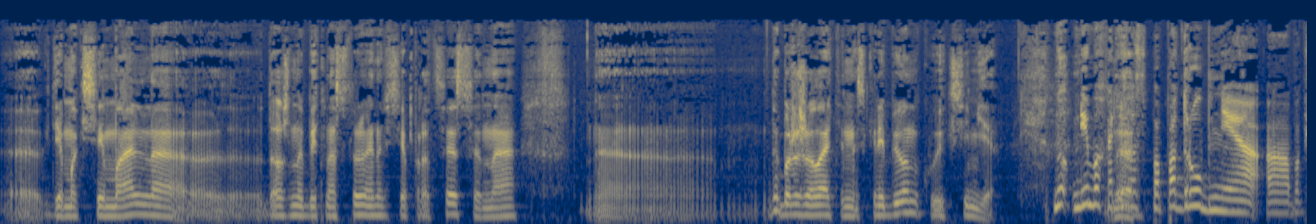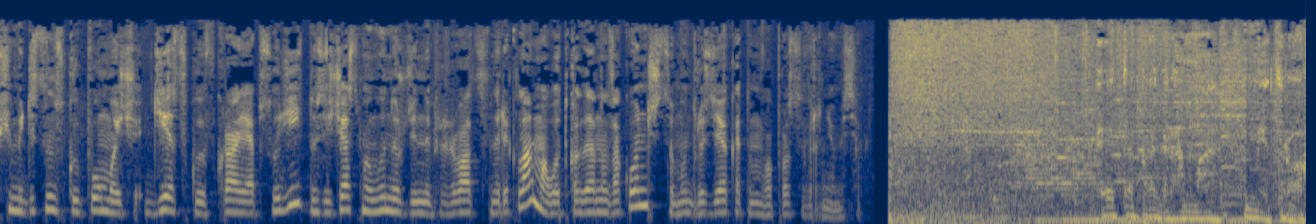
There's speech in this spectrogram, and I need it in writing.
где максимально э, должны быть настроены все процессы на э, доброжелательность к ребенку и к семье. Ну, мне бы хотелось да. поподробнее а, вообще медицинскую помощь детскую в крае обсудить, но сейчас мы вынуждены прерваться на рекламу, а вот когда она закончится, мы, друзья, к этому вопросу вернемся. Это программа «Метро».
